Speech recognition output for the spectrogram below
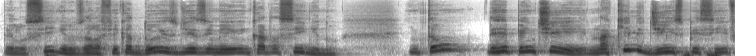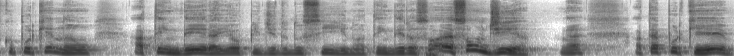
pelos signos, ela fica dois dias e meio em cada signo. Então, de repente, naquele dia específico, por que não atender aí ao pedido do signo, atender a só, é só um dia, né? Até porque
